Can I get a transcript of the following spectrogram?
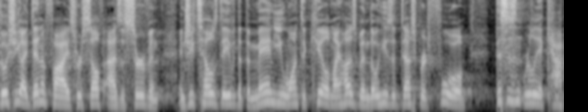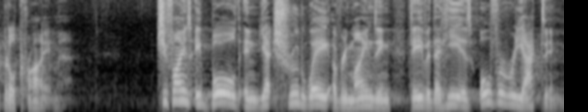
Though she identifies herself as a servant, and she tells David that the man you want to kill, my husband, though he's a desperate fool, this isn't really a capital crime. She finds a bold and yet shrewd way of reminding David that he is overreacting.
